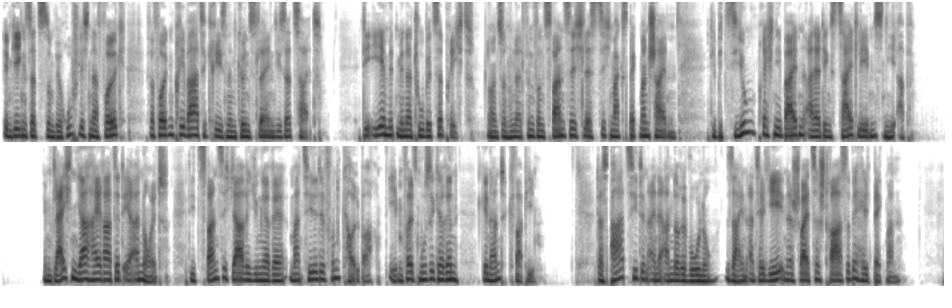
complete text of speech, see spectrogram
Im Gegensatz zum beruflichen Erfolg verfolgen private Krisen den Künstler in dieser Zeit. Die Ehe mit Minna Tube zerbricht. 1925 lässt sich Max Beckmann scheiden. Die Beziehung brechen die beiden allerdings zeitlebens nie ab. Im gleichen Jahr heiratet er erneut, die 20 Jahre jüngere Mathilde von Kaulbach, ebenfalls Musikerin, genannt Quappi. Das Paar zieht in eine andere Wohnung. Sein Atelier in der Schweizer Straße behält Beckmann.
